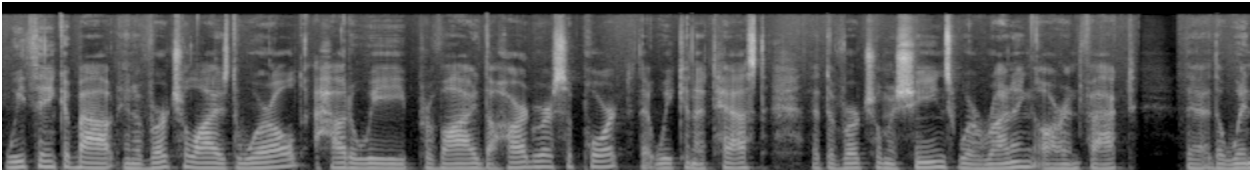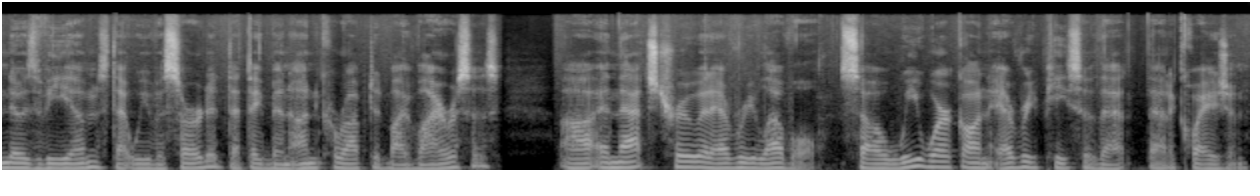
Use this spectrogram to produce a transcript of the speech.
we think about in a virtualized world, how do we provide the hardware support that we can attest that the virtual machines we're running are in fact the, the Windows VMs that we've asserted that they've been uncorrupted by viruses. Uh, and that's true at every level. So we work on every piece of that, that equation.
